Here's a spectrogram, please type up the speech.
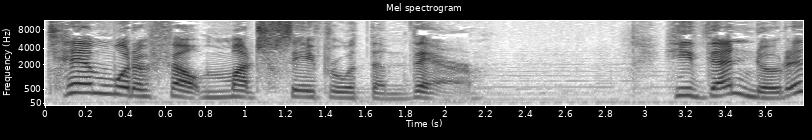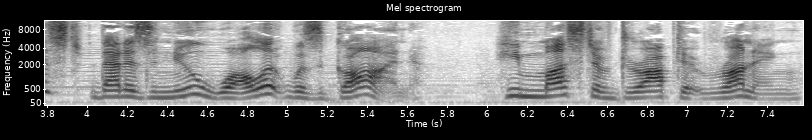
Tim would have felt much safer with them there. He then noticed that his new wallet was gone. He must have dropped it running.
